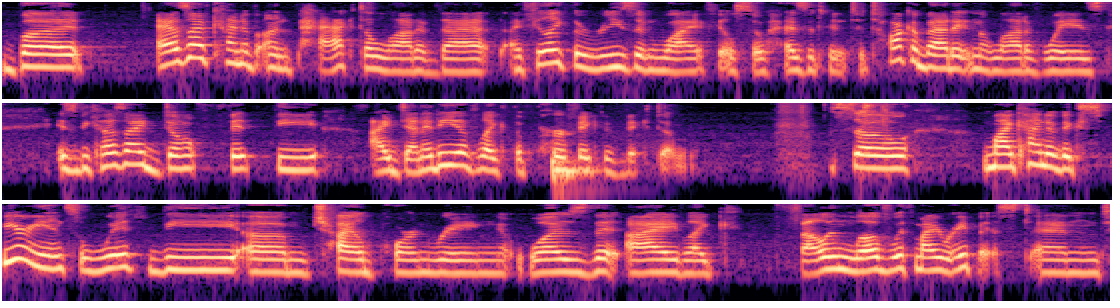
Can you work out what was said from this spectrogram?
But as I've kind of unpacked a lot of that, I feel like the reason why I feel so hesitant to talk about it in a lot of ways is because I don't fit the identity of like the perfect victim. So, my kind of experience with the um, child porn ring was that I like fell in love with my rapist and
